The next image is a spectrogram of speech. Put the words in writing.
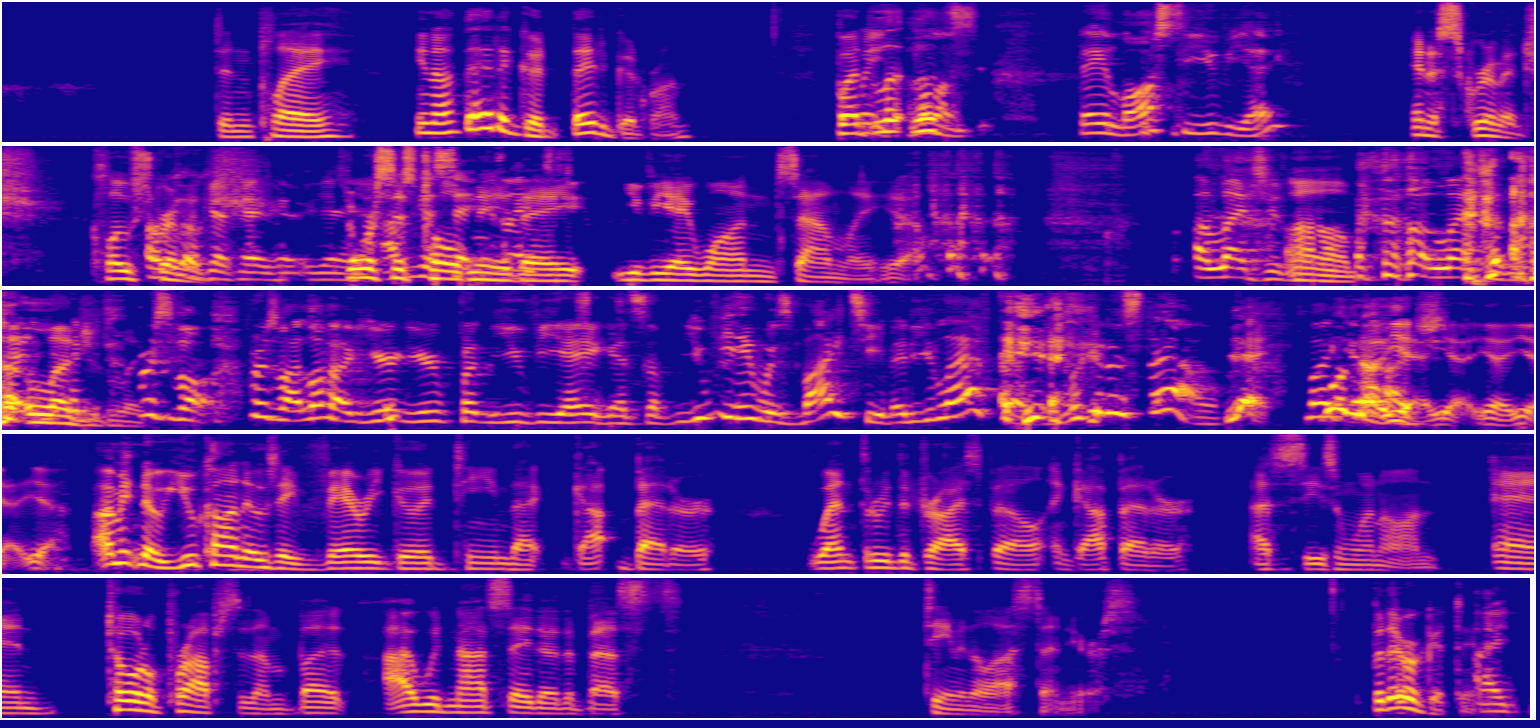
Didn't play. You know, they had a good they had a good run. But Wait, let, on. They lost to UVA. in a scrimmage Close scrimmage. okay, okay, okay, yeah, yeah. Sources I told say, me they UVA won soundly. Yeah. allegedly. Um, allegedly. And Allegedly. First of all, first of all, I love how you're you're putting UVA against them. UVA was my team, and you laughed at me. Look at us now. Yeah. My well, no, yeah, yeah, yeah, yeah, yeah. I mean, no, UConn was a very good team that got better, went through the dry spell, and got better as the season went on. And total props to them, but I would not say they're the best team in the last ten years. But they were a good team. I-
